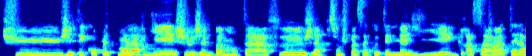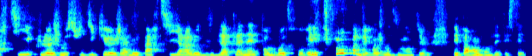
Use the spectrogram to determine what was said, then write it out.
j'étais complètement larguée, je j'aime pas mon taf, euh, j'ai l'impression que je passe à côté de ma vie et grâce à tel article, je me suis dit que j'allais partir à l'autre bout de la planète pour me retrouver et tout. Des fois, je me dis Mon Dieu, mes parents vont détester.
